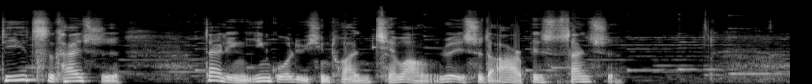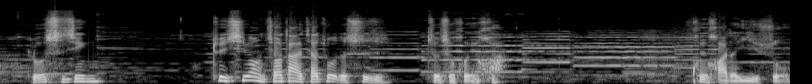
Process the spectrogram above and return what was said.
第一次开始带领英国旅行团前往瑞士的阿尔卑斯山时，罗斯金最希望教大家做的事就是绘画。绘画的艺术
